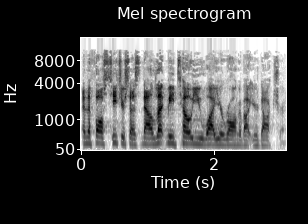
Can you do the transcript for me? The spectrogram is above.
And the false teacher says, now let me tell you why you're wrong about your doctrine.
